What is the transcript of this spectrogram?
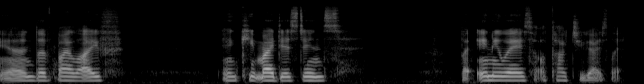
and live my life and keep my distance. But anyways, I'll talk to you guys later.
